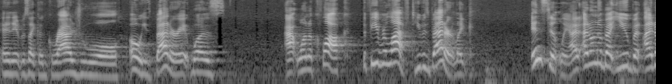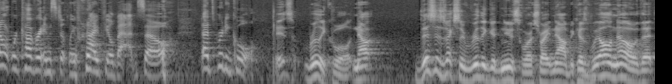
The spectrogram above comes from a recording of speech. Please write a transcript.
and it was like a gradual. Oh, he's better. It was at one o'clock. The fever left. He was better. Like instantly. I, I don't know about you, but I don't recover instantly when I feel bad. So that's pretty cool. It's really cool. Now, this is actually really good news for us right now because we all know that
